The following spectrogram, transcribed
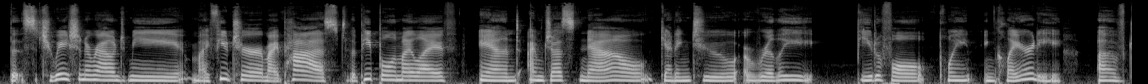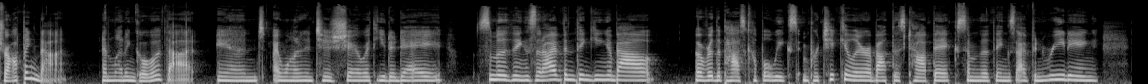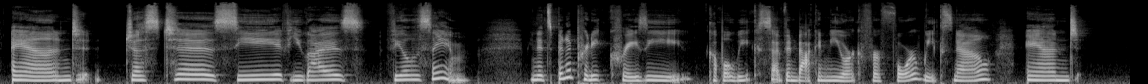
the situation around me, my future, my past, the people in my life. And I'm just now getting to a really beautiful point in clarity of dropping that and letting go of that. And I wanted to share with you today some of the things that I've been thinking about over the past couple weeks in particular about this topic, some of the things I've been reading, and just to see if you guys feel the same. I mean, it's been a pretty crazy couple weeks. I've been back in New York for four weeks now. And,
